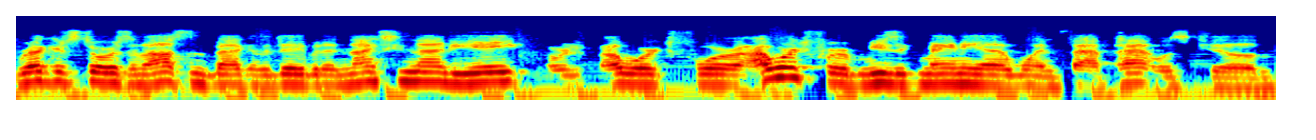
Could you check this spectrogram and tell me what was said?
record stores in Austin back in the day. But in 1998, or I worked for I worked for Music Mania when Fat Pat was killed,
